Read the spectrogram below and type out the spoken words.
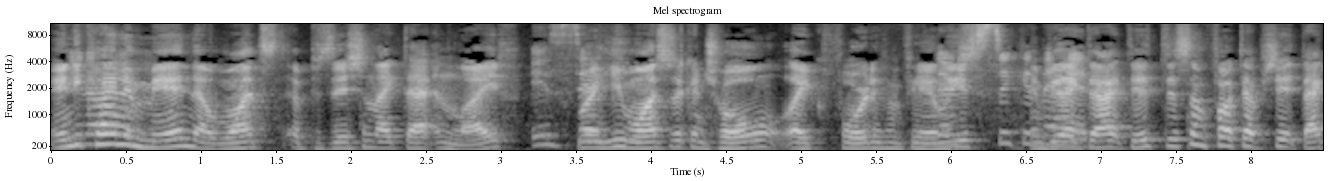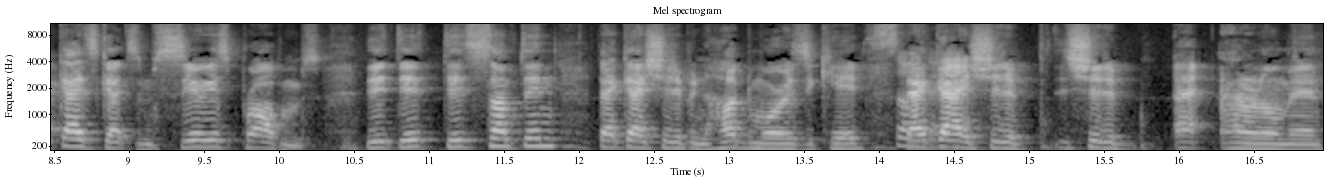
Any you kind of man that wants a position like that in life, is where he wants to control like four different families and be like head. that, there's, there's some fucked up shit. That guy's got some serious problems. Did, did, did something. That guy should have been hugged more as a kid. Something. That guy should have should have. I, I don't know, man.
